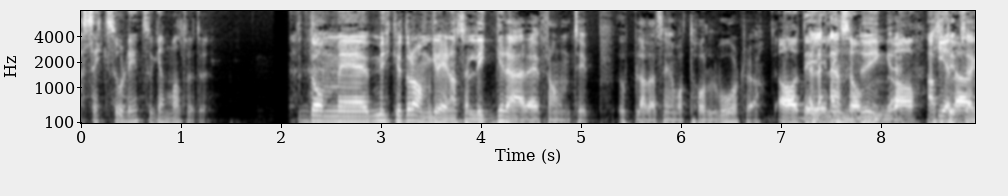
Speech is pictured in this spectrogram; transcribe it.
Sex år, det är inte så gammalt vet du. De, eh, mycket av de grejerna som ligger där är från typ uppladdat sedan jag var 12 år tror jag. Ja, det är Eller liksom- ännu yngre. ja, alltså hela typ såhär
